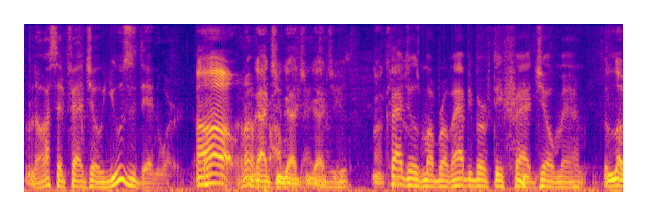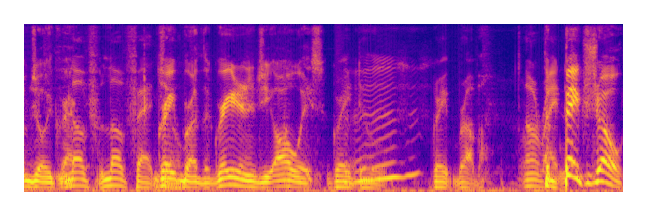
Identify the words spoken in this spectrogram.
No, I said Fat Joe uses the N word. Oh, I don't have a got you, got you, Fat got Joe you. Okay. Fat Joe's my brother. Happy birthday, Fat Joe, man. I love Joey Crack. Love, love Fat Joe. Great Joe. brother, great energy, always. Great dude. Great brother. All The right. big show.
